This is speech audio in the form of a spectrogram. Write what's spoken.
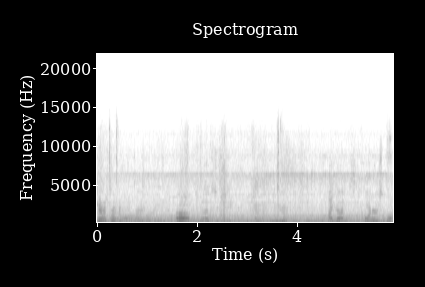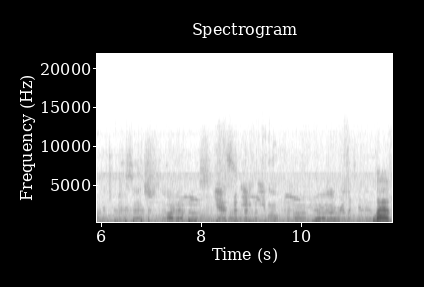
camera's broken. Um, he loves to shoot. Like on corners of furniture and such. So. I have those. Yes, you, you won't for long. Yeah, I You're know. not real attentive. Lev,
